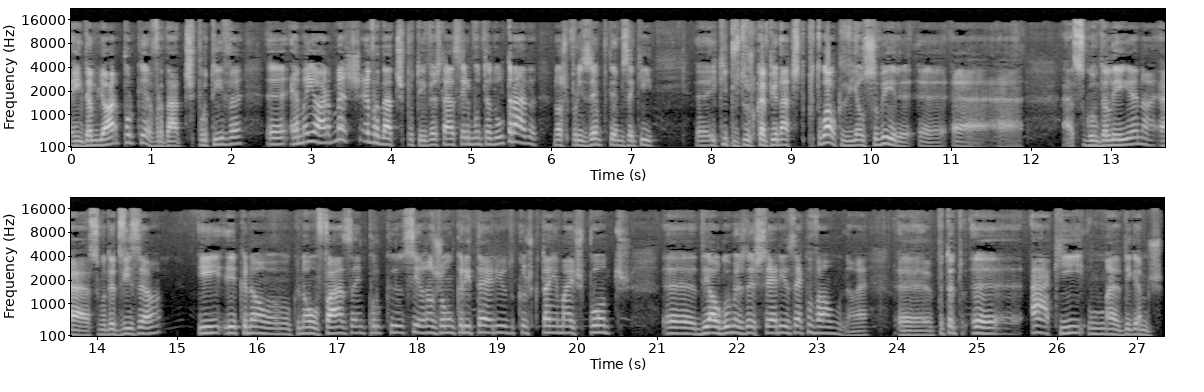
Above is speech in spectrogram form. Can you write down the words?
ainda melhor, porque a verdade desportiva é maior. Mas a verdade desportiva está a ser muito adulterada. Nós, por exemplo, temos aqui equipes dos campeonatos de Portugal que deviam subir a à segunda liga, é? à segunda divisão, e, e, que, não, que não o fazem porque se arranjou um critério de que os que têm mais pontos uh, de algumas das séries é que vão, não é? Uh, portanto, uh, há aqui uma, digamos,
